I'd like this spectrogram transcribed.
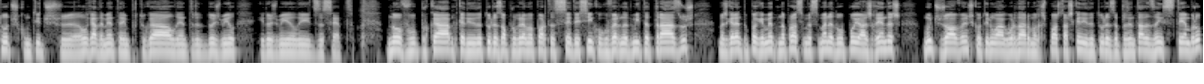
todos cometidos eh, alegadamente em Portugal entre 2000 e 2017. De novo, por cá, candidaturas ao programa Porta 65, o Governo admite atrasos, mas garante o pagamento na próxima semana do apoio às rendas. Muitos jovens continuam a aguardar uma resposta às candidaturas apresentadas em setembro.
